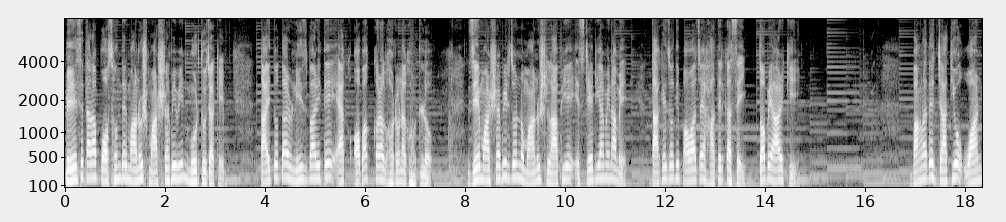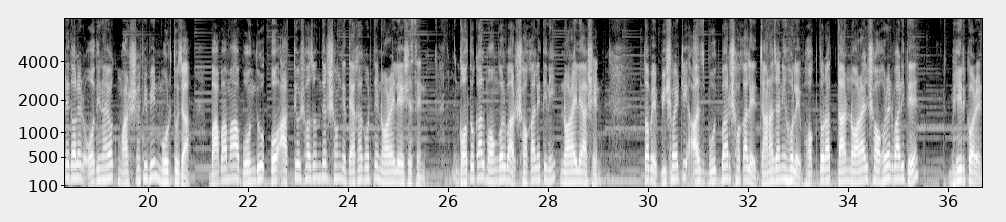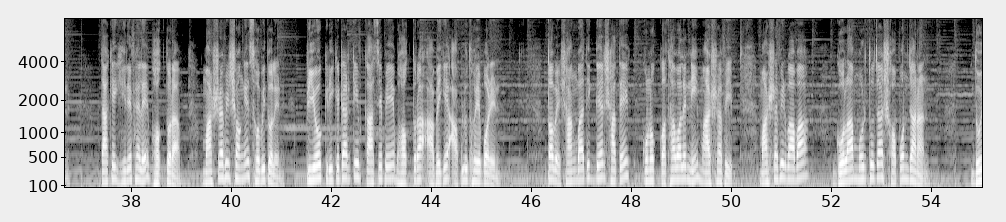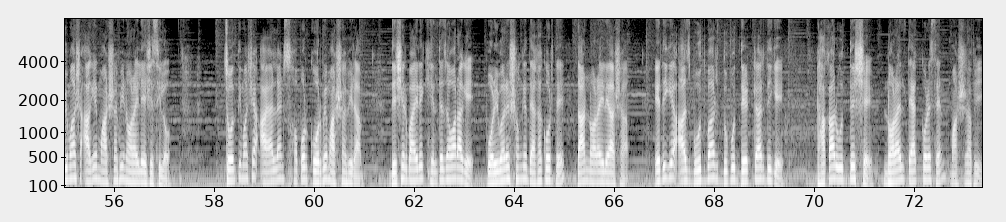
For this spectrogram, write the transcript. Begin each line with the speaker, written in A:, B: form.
A: পেয়েছে তারা পছন্দের মানুষ মাশরাফি বিন মুর্তুজাকে। তাই তো তার নিজ বাড়িতে এক অবাক করা ঘটনা ঘটল। যে মাশরাফির জন্য মানুষ লাফিয়ে স্টেডিয়ামে নামে, তাকে যদি পাওয়া যায় হাতের কাছেই, তবে আর কি? বাংলাদেশ জাতীয় ওয়ানডে দলের অধিনায়ক মাশরাফি বিন মুর্তুজা বাবা, মা, বন্ধু ও আত্মীয় স্বজনদের সঙ্গে দেখা করতে নড়াইলে এসেছেন। গতকাল মঙ্গলবার সকালে তিনি নড়াইলে আসেন। তবে বিষয়টি আজ বুধবার সকালে জানাজানি হলে ভক্তরা তার নড়াইল শহরের বাড়িতে ভিড় করেন। তাকে ঘিরে ফেলে ভক্তরা। মাশরাফির সঙ্গে ছবি তোলেন। প্রিয় ক্রিকেটারকে কাছে পেয়ে ভক্তরা আবেগে আপ্লুত হয়ে পড়েন। তবে সাংবাদিকদের সাথে কোনো কথা বলেননি মাশরাফি। মাশরাফির বাবা গোলাম মুর্তুজা স্বপন জানান, দুই মাস আগে মাশরাফি নড়াইলে এসেছিল। চলতি মাসে আয়ারল্যান্ড সফর করবে মাশরাফিরা। দেশের বাইরে খেলতে যাওয়ার আগে পরিবারের সঙ্গে দেখা করতে তার নড়াইলে আসা। এদিকে আজ বুধবার দুপুর দেড়টার দিকে ঢাকার উদ্দেশ্যে নড়াইল ত্যাগ করেছেন মাশরাফি।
